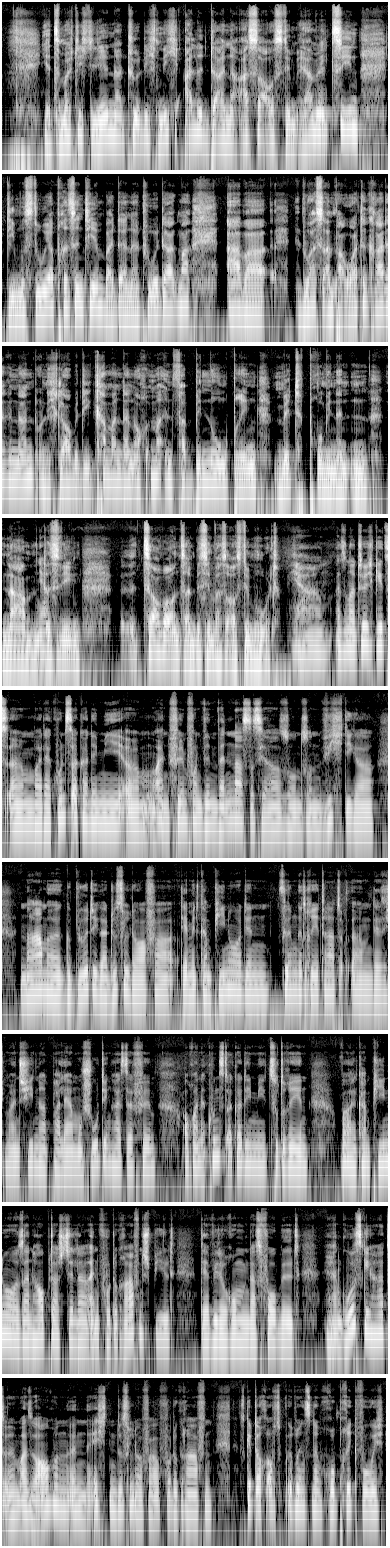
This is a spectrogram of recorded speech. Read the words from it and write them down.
Jetzt möchte ich dir natürlich nicht alle deine Asse aus dem Ärmel nee. ziehen. Die musst du ja präsentieren bei deiner Tour, Dagmar. Aber du hast ein paar Orte gerade genannt und ich glaube, die kann kann man dann auch immer in Verbindung bringen mit prominenten Namen. Ja. Deswegen äh, zauber uns ein bisschen was aus dem Hut. Ja, also natürlich geht es ähm, bei der Kunstakademie ähm, um einen Film von Wim Wenders, das ist ja so, so ein wichtiger Name, gebürtiger Düsseldorfer, der mit Campino den Film gedreht hat, ähm, der sich mal entschieden hat, Palermo Shooting heißt der Film, auch an der Kunstakademie zu drehen, weil Campino sein Hauptdarsteller einen Fotografen spielt, der wiederum das Vorbild Herrn Gurski hat, ähm, also auch einen, einen echten Düsseldorfer Fotografen. Es gibt auch, auch übrigens eine Rubrik, wo ich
